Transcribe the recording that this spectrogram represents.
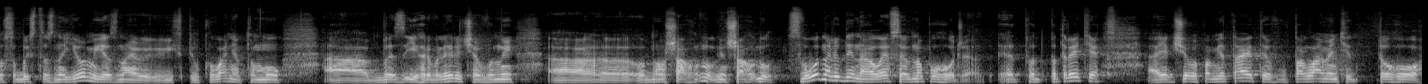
особисто знайомі, я знаю їх спілкування, тому а, без Ігоря Валерійовича вони а, одного шагу, ну він шагу, ну свободна людина, але все одно погоджує. Е, по- По-третє, а, якщо ви пам'ятаєте, в парламенті того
